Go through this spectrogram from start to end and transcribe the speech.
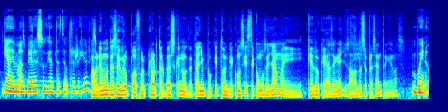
y además ver a estudiantes de otras regiones. Hablemos de ese grupo de folclore, tal vez que nos detalle un poquito en qué consiste, cómo se llama y qué es lo que hacen ellos, a dónde se presentan y demás. Bueno,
